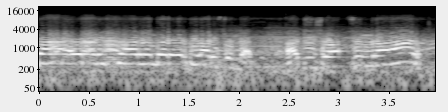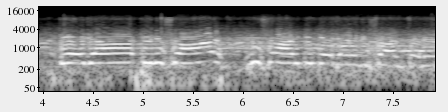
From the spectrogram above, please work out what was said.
काय आणि चार नंबर वरती गाडी सुंदर. अतिशय सुंदर. तेजा की निशान? निशान की तेजा आणि निशान चले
